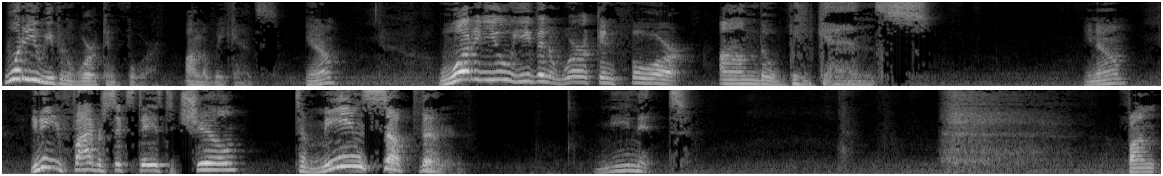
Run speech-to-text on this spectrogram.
What are you even working for on the weekends? You know? What are you even working for on the weekends? You know? You need your five or six days to chill, to mean something. Mean it. Fin-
